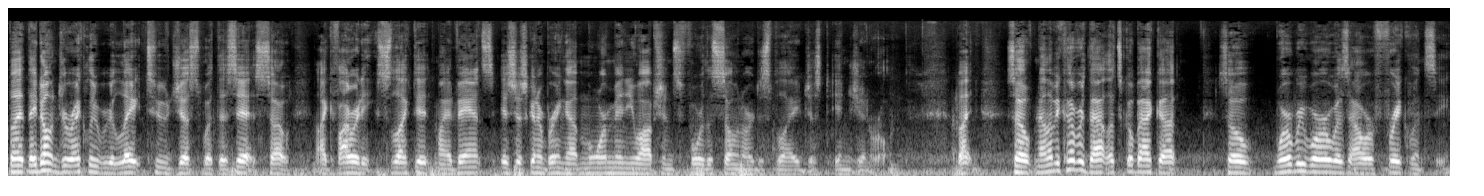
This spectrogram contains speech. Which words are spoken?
but they don't directly relate to just what this is. So like if I already selected my advanced, it's just gonna bring up more menu options for the sonar display just in general. But so now that we covered that, let's go back up so where we were was our frequency.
